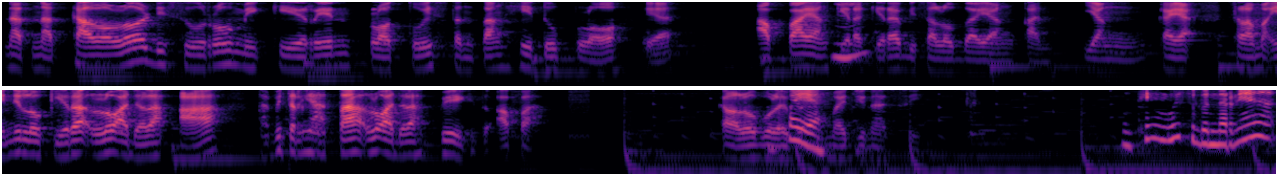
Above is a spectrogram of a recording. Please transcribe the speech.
Nat, Nat, kalau lo disuruh mikirin plot twist tentang hidup lo, ya, apa yang Hmm? kira-kira bisa lo bayangkan? Yang kayak selama ini lo kira lo adalah A, tapi ternyata lo adalah B gitu. Apa? Kalau lo boleh Apa ya? berimajinasi. Mungkin gue sebenarnya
